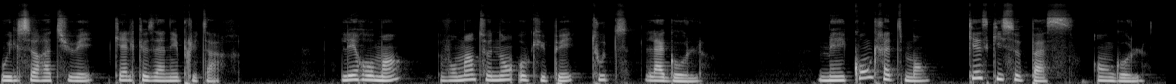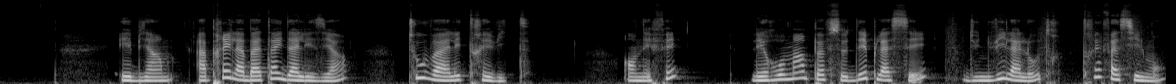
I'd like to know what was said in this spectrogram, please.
où il sera tué quelques années plus tard. Les Romains vont maintenant occuper toute la Gaule. Mais concrètement, qu'est-ce qui se passe en Gaule? Eh bien, après la bataille d'Alésia, tout va aller très vite. En effet, les Romains peuvent se déplacer d'une ville à l'autre très facilement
